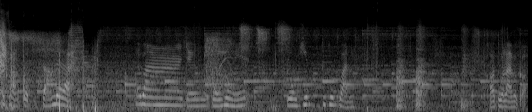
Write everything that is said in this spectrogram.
ก็ฝากกดติดตามด้วยล่ะบ๊ายบายเจอเจอพรุ่งนี้ ลงคลิปทุกๆวัน ขอตัวลาไปก่อน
